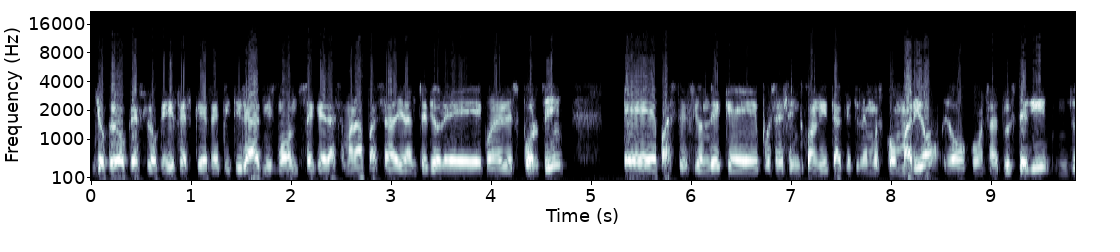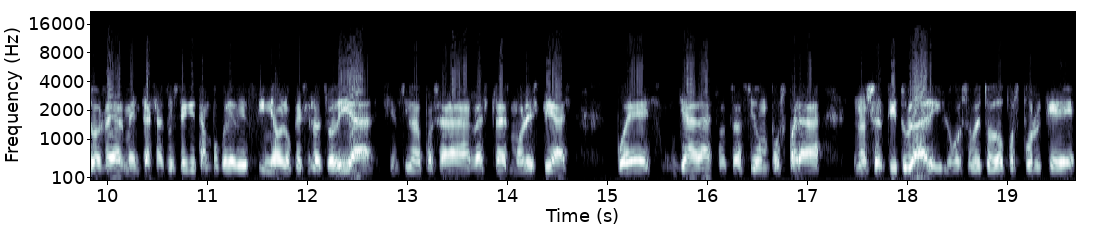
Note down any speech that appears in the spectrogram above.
Yo creo que es lo que dices, que repetirá el mismo once que la semana pasada y la anterior eh, con el Sporting. eh, para excepción de que pues esa incógnita que tenemos con Mario o con Satustegui. Yo realmente a Satustegui tampoco le defino lo que es el otro día. Si encima pues arrastras molestias pues ya la otra opción pues para no ser titular y luego sobre todo pues porque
